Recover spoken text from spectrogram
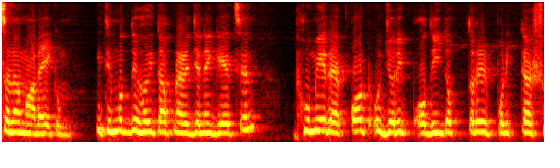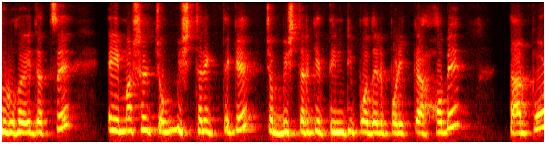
আসসালামু আলাইকুম। ইতিমধ্যে হয়তো আপনারা জেনে গিয়েছেন ভূমি রেকর্ড ও জরিপ অধিদপ্তরের পরীক্ষা শুরু হয়ে যাচ্ছে। এই মাসের চব্বিশ তারিখ থেকে চব্বিশ তারিখে তিনটি পদের পরীক্ষা হবে। তারপর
